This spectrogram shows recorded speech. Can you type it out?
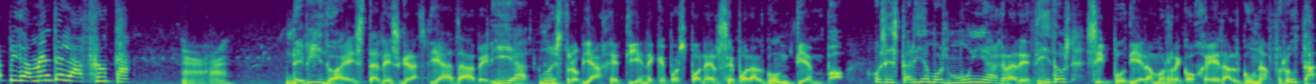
rápidamente la fruta. Ujú. Debido a esta desgraciada avería, nuestro viaje tiene que posponerse por algún tiempo. Os estaríamos muy agradecidos si pudiéramos recoger alguna fruta.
